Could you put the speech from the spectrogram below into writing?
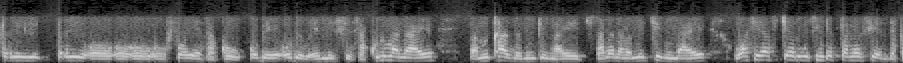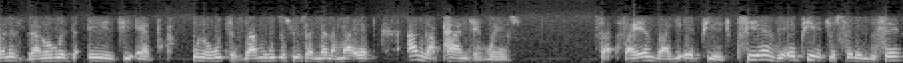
3 3 or 4 years ago obe obe uMEC sakhuluma naye samchazela inkinga yethu saba nama meeting naye wase yasitshela ukuthi into ekufanele siyenze fanele sizame ukwenza AAT app kunokuthi sizame ukuthi silwisane nalama app angaphandle kwezwe. Sayenza ke app yethu. Siyenze app yethu sisebenzise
